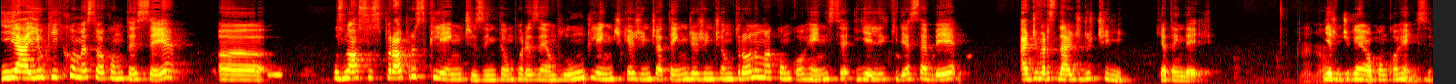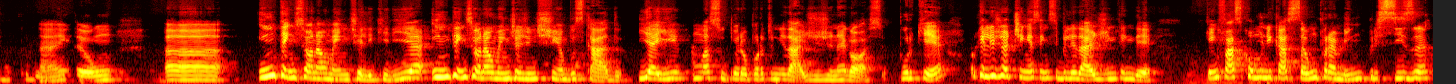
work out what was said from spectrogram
E aí o que começou a acontecer? Uh, os nossos próprios clientes. Então, por exemplo, um cliente que a gente atende, a gente entrou numa concorrência e ele queria saber a diversidade do time que atende ele. Legal. E a gente ganhou a concorrência. Né? Então, uh, intencionalmente ele queria, intencionalmente a gente tinha buscado. E aí, uma super oportunidade de negócio. Por quê? Porque ele já tinha sensibilidade de entender. Quem faz comunicação, para mim, precisa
